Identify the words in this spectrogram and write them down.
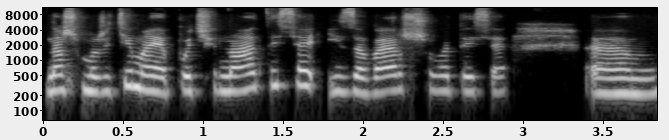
нашому житті має починатися і завершуватися. Ем,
